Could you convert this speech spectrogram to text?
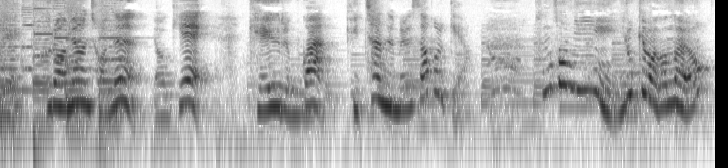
네, 그러면 저는 여기에 게으름과 귀찮음을 써볼게요. 풍선이 이렇게 많았나요?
